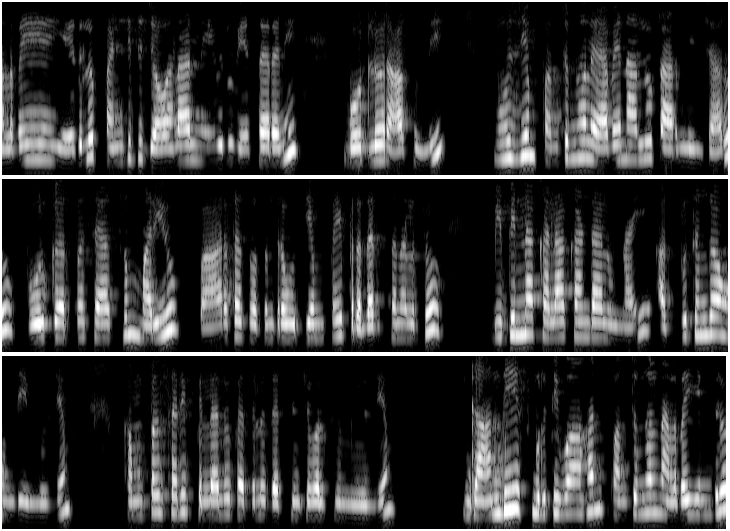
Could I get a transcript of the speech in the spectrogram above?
నలభై ఏడులో పండిత్ జవహర్లాల్ నెహ్రూ వేశారని బోర్డులో రాసుంది. మ్యూజియం పంతొమ్మిది వందల యాభై నాలుగులో ప్రారంభించారు. భూగర్భ శాస్త్రం మరియు భారత స్వతంత్ర ఉద్యమంపై ప్రదర్శనలతో విభిన్న కళాఖండాలు ఉన్నాయి అద్భుతంగా ఉంది ఈ మ్యూజియం. కంపల్సరీ పిల్లలు పెద్దలు దర్శించవలసిన మ్యూజియం. గాంధీ స్మృతి వాహన్ పంతొమ్మిది వందల నలభై ఎనిమిదిలో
